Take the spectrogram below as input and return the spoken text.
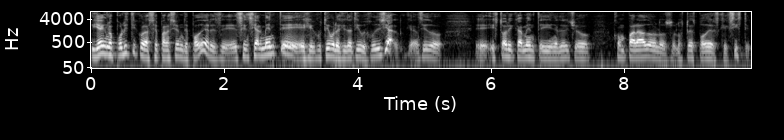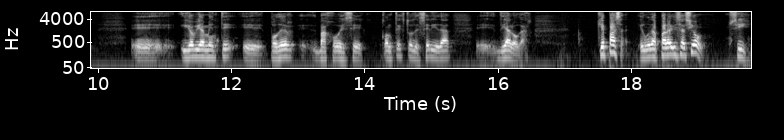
Y hay en lo político la separación de poderes, esencialmente ejecutivo, legislativo y judicial, que han sido eh, históricamente y en el derecho comparado los, tres poderes que existen. Eh, y obviamente eh, poder, eh, bajo ese contexto de seriedad, dialogar. ¿Qué pasa? En una paralización, sí,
